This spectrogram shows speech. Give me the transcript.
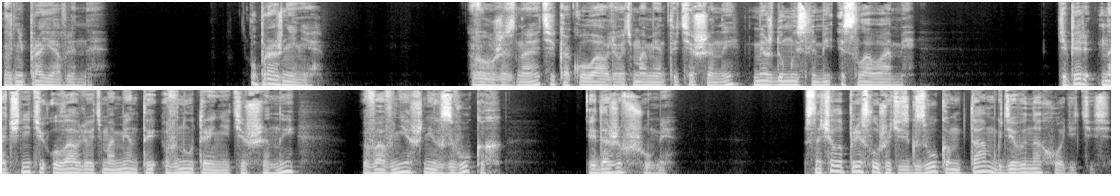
в непроявленное. Упражнение. Вы уже знаете, как улавливать моменты тишины между мыслями и словами. Теперь начните улавливать моменты внутренней тишины во внешних звуках и даже в шуме. Сначала прислушайтесь к звукам там, где вы находитесь.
